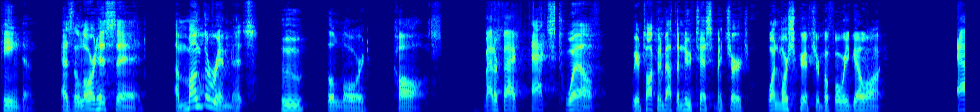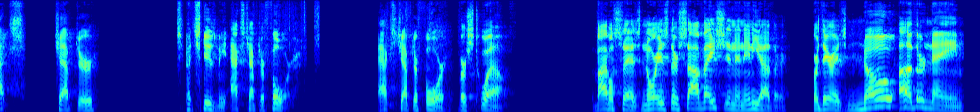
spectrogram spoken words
kingdom. As the Lord has said, among the remnants who the Lord calls. Matter of fact, Acts 12, we are talking about the New Testament church. One more scripture before we go on. Acts chapter, excuse me, Acts chapter 4. Acts chapter 4, verse 12. The Bible says, Nor is there salvation in any other, for there is no other name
